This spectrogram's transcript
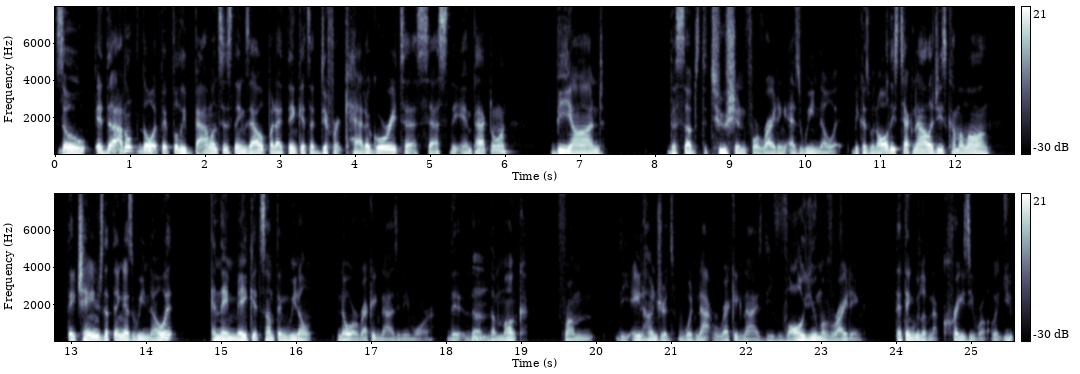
So it, I don't know if it fully balances things out, but I think it's a different category to assess the impact on beyond the substitution for writing as we know it. Because when all these technologies come along, they change the thing as we know it and they make it something we don't know or recognize anymore. The the, hmm. the monk from the 800s would not recognize the volume of writing. They think we live in a crazy world. You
